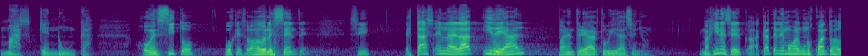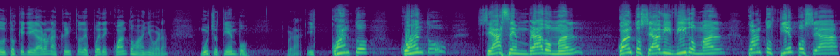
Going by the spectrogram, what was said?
más que nunca. Jovencito, vos que sos adolescente, ¿sí? estás en la edad ideal para entregar tu vida al Señor. Imagínense, acá tenemos algunos cuantos adultos que llegaron a Cristo después de cuántos años, ¿verdad? Mucho tiempo, ¿verdad? Y ¿Cuánto, cuánto se ha sembrado mal? ¿Cuánto se ha vivido mal? ¿Cuánto tiempo se ha,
